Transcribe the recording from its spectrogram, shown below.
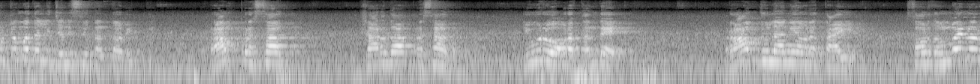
ಕುಟುಂಬದಲ್ಲಿ ಜನಿಸಿದಂಥ ವ್ಯಕ್ತಿ. ರಾಮ್ ಪ್ರಸಾದ್, ಶಾರದಾ ಪ್ರಸಾದ್, ಇವರು ಅವರ ತಂದೆ, ರಾಮ್ ದುಲಾನಿ ಅವರ ತಾಯಿ. ಸಾವಿರದ ಒಂಬೈನೂರ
